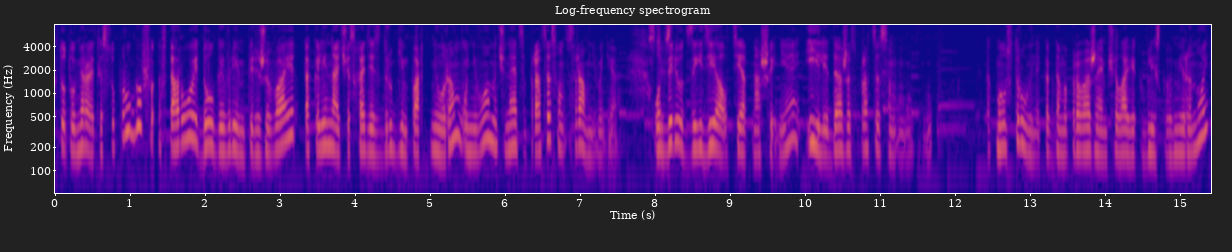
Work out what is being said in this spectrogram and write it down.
кто-то умирает из супругов, второй долгое время переживает, так или иначе, сходясь с другим партнером, у него начинается процесс он сравнивания. Он берет за идеал те отношения, или даже с процессом ну, так мы устроены, когда мы провожаем человека близкого мир иной,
